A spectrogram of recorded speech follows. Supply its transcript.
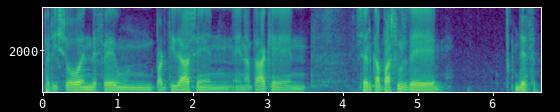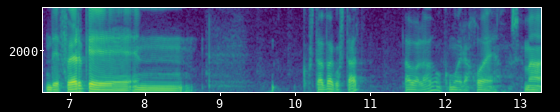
Per això hem de fer un partidàs en, en atac, en ser capaços de, de, de fer que en costat a costat, lado a lado, com era? Joder, se m'ha...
